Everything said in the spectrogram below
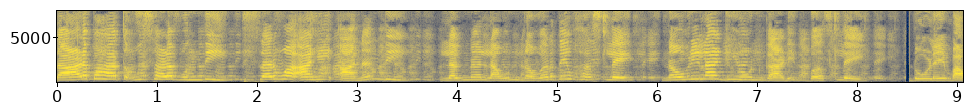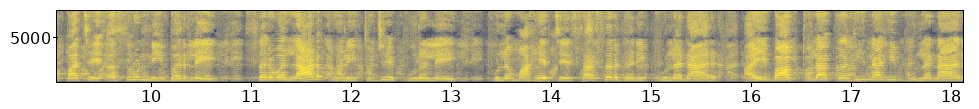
डाळ भात उसळ बुंदी सर्व आहे आनंदी. लग्न लावून नवरदेव हसले. नवरीला घेऊन गाडीत बसले. डोळे बापाचे असरूंनी भरले सर्व लाड पुरी तुझे पुरले. फुल माहेरचे सासर घरी फुलणार आई बाप तुला कधी नाही भुलणार.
